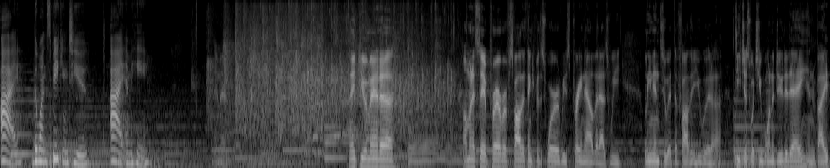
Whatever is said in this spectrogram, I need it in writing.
I, the one speaking to you, I am he. Amen. Thank you, Amanda. I'm going to say a prayer. Father, thank you for this word. We just pray now that as we lean into it, that Father, you would uh, teach us what you want to do today. Invite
